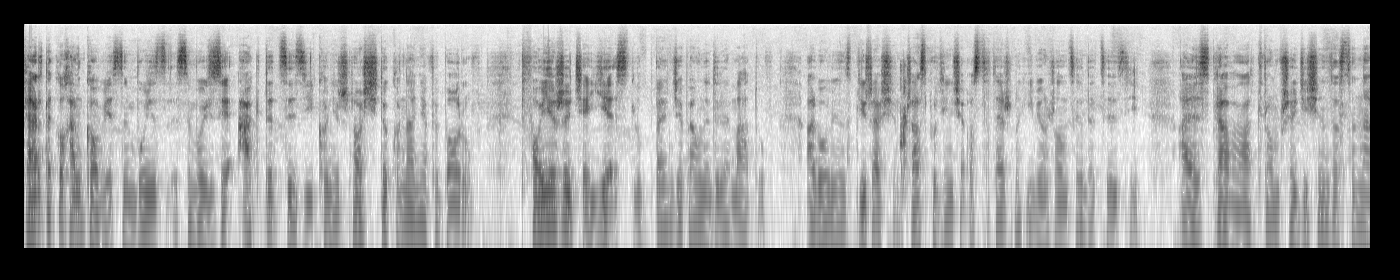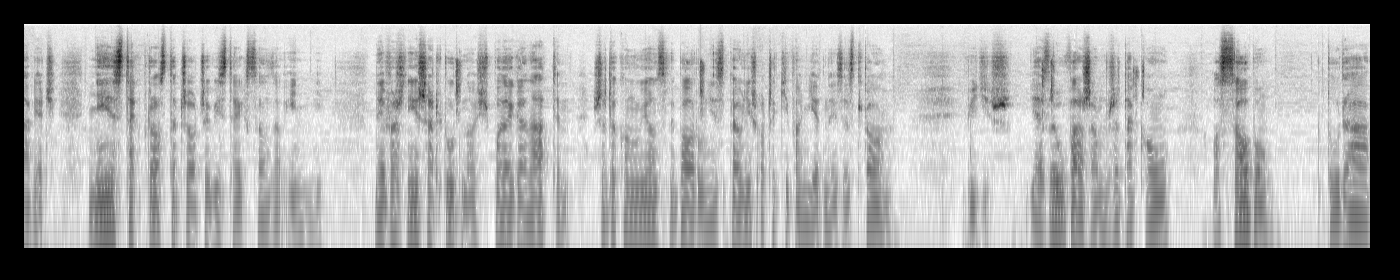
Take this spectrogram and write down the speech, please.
Karta kochankowie symboliz- symbolizuje akt decyzji, konieczności dokonania wyborów. Twoje życie jest lub będzie pełne dylematów, albowiem zbliża się czas podjęcia ostatecznych i wiążących decyzji. Ale sprawa, nad którą przyjdzie się zastanawiać, nie jest tak prosta czy oczywista, jak sądzą inni. Najważniejsza trudność polega na tym, że dokonując wyboru nie spełnisz oczekiwań jednej ze stron. Widzisz, ja zauważam, że taką osobą, która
